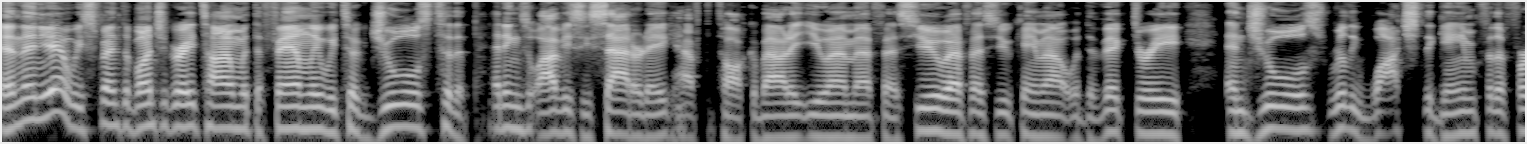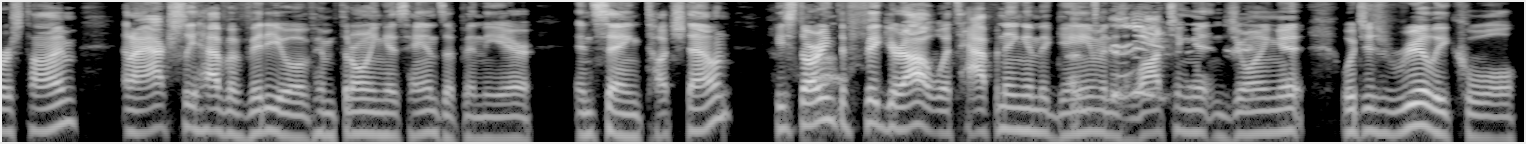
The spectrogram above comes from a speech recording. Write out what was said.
and then, yeah, we spent a bunch of great time with the family. We took Jules to the pettings. Obviously, Saturday, have to talk about it. UM FSU. FSU came out with the victory, and Jules really watched the game for the first time. And I actually have a video of him throwing his hands up in the air and saying touchdown He's starting wow. to figure out what's happening in the game That's and great. is watching it, enjoying it, which is really cool.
